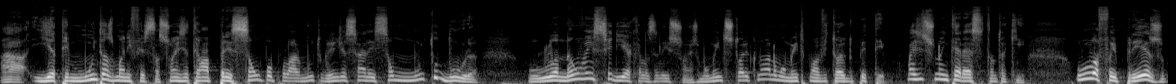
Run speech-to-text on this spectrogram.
Ah, ia ter muitas manifestações, ia ter uma pressão popular muito grande, ia ser uma eleição muito dura. O Lula não venceria aquelas eleições. O momento histórico não era o momento para uma vitória do PT. Mas isso não interessa tanto aqui. O Lula foi preso,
